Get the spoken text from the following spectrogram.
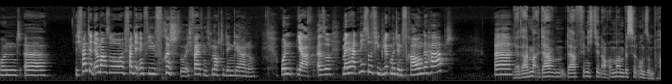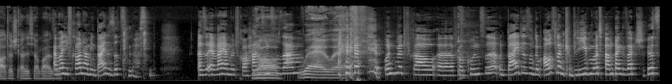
Und äh, ich fand den immer so, ich fand den irgendwie frisch so. Ich weiß nicht, ich mochte den gerne. Und ja, also, ich meine, er hat nicht so viel Glück mit den Frauen gehabt. Äh, Ja, da, da, da finde ich den auch immer ein bisschen unsympathisch, ehrlicherweise. aber die Frauen haben ihn beide sitzen lassen. Also er war ja mit Frau Hansen Ja. zusammen. Wäh, wäh. und mit Frau, äh, Frau Kunze und beide sind im Ausland geblieben und haben dann gesagt, tschüss,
